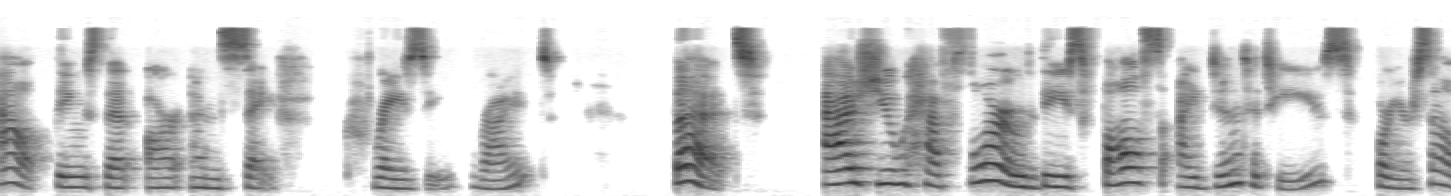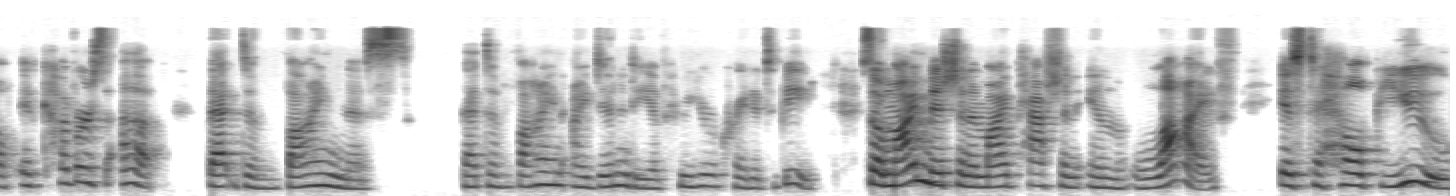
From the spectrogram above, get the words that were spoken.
out things that are unsafe. Crazy, right? But as you have formed these false identities for yourself, it covers up that divineness, that divine identity of who you're created to be. So, my mission and my passion in life is to help you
